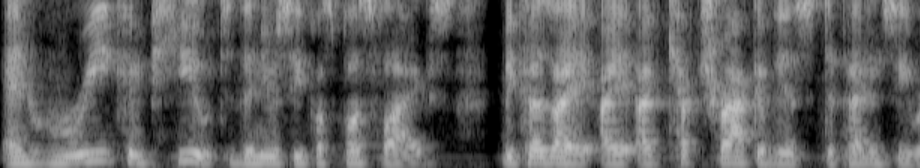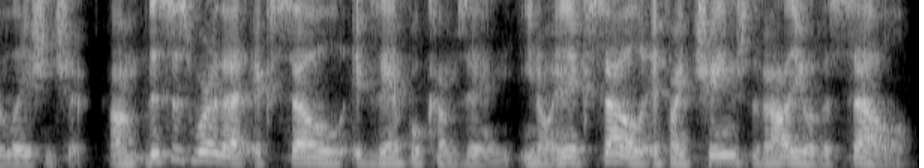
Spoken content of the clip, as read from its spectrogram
and recompute the new C++ flags because I, I, have kept track of this dependency relationship. Um, this is where that Excel example comes in. You know, in Excel, if I change the value of a cell,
